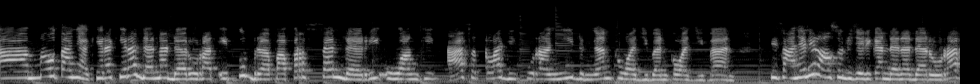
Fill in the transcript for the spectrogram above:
Uh, mau tanya, kira-kira dana darurat itu berapa persen dari uang kita setelah dikurangi dengan kewajiban-kewajiban? Sisanya ini langsung dijadikan dana darurat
